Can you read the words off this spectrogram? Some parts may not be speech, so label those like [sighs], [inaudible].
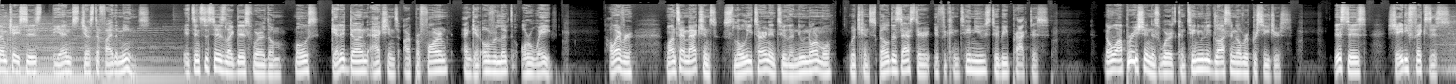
some cases, the ends justify the means. It's instances like this where the most get it done actions are performed and get overlooked or waived. However, one time actions slowly turn into the new normal, which can spell disaster if it continues to be practiced. No operation is worth continually glossing over procedures. This is Shady Fixes.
